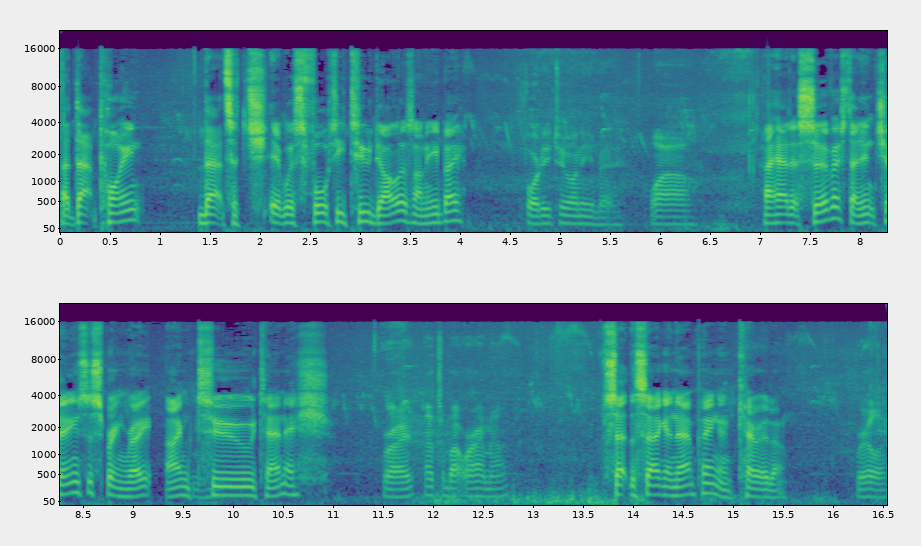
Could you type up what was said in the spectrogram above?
at that point, that's a ch- it was $42 on eBay. 42 on eBay. Wow. I had it serviced. I didn't change the spring rate. I'm Mm-hmm. 210-ish. Right. That's about where I'm at. Set the sag and damping and carried on. Really.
